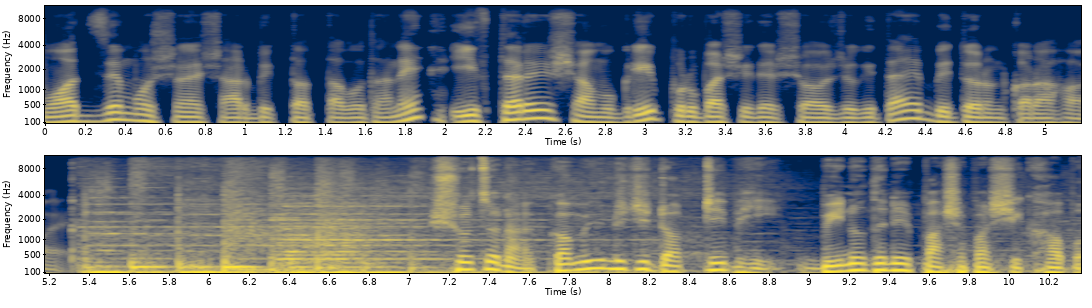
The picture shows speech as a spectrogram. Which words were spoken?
মোয়াজ্জেম হোসেনের সার্বিক তত্ত্বাবধানে ইফতারের সামগ্রী প্রবাসীদের সহযোগিতায় বিতরণ করা হয়। সূচনা কমিউনিটি ডট টিভি বিনোদনের পাশাপাশি খবর।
